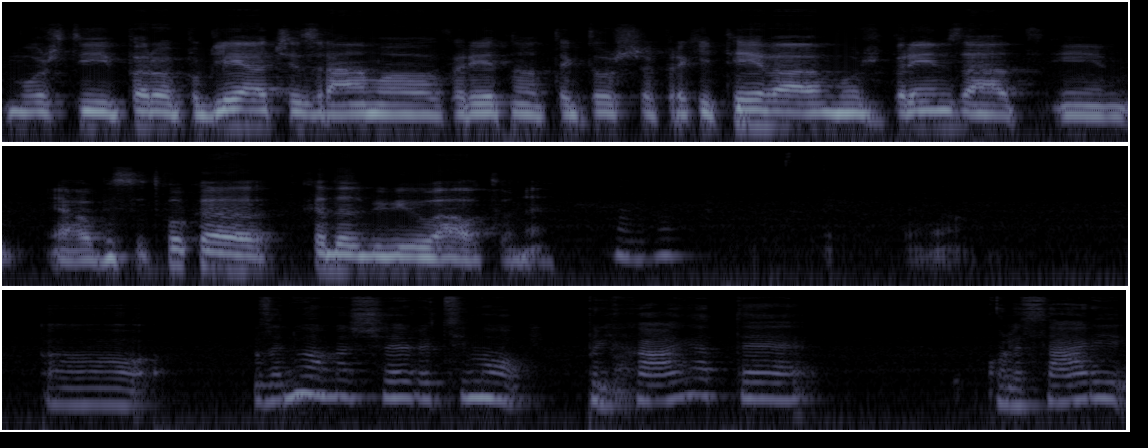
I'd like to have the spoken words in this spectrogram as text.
Možeš ti prvo pogledati čez ramo, verjetno te kdo še prehiteva, moš bremzati. In, ja, v bistvu tako, kot da bi bil v avtu. Uh -huh. uh, zanima me še, recimo, prihajate, kolesari,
